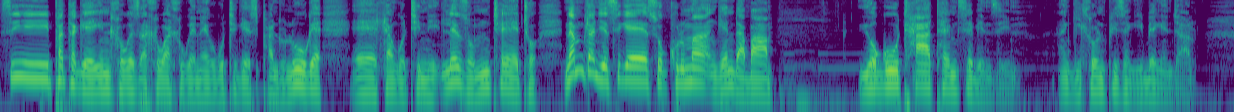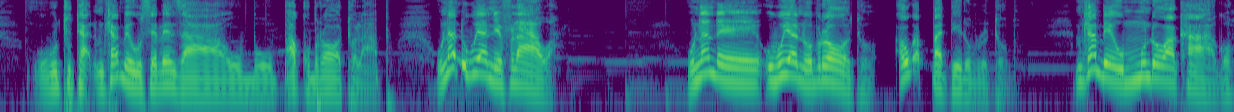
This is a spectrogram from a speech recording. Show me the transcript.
Siphatha ke inhloko ezahlukahlukeneko ukuthi ke siphanduluke ehlangothini lezomthetho. Namhlanje sike sokukhuluma ngendaba yokuthatha emsebenzini. Angihloniphise ngiyibeke njalo. Ukuthi utha- mhlambe usebenza ubhaga uburotho lapho. Unandi ubuya neflower unande ubuya noburotho awukabhadeli uburotho mhlambe umuntu owakhako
